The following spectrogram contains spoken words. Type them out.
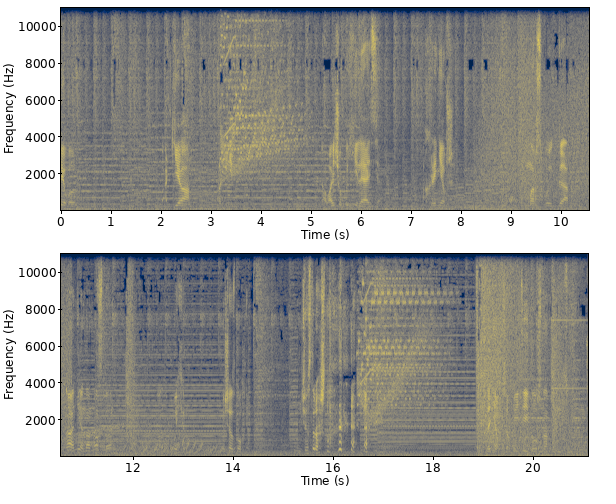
Налево. Океан. Блин. Давай еще похиляйся. Охреневший. Морской гад. А, не, на нас, да. Похер. Мы сейчас сдохнем. Ничего страшного. Да не, все по идее должен открыть. Ну, уж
